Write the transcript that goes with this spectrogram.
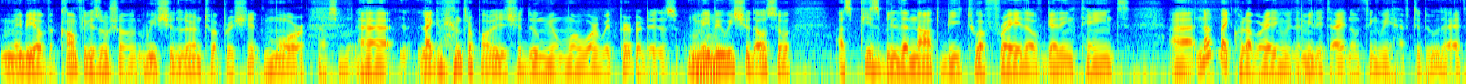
maybe of the conflict resolution, we should learn to appreciate more. absolutely Uh, like the anthropology should do mo- more work with perpetrators. Maybe Mhm. we should also, as peace builder, not be too afraid of getting tainted. Uh, not by collaborating with the military, I don't think we have to do that,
